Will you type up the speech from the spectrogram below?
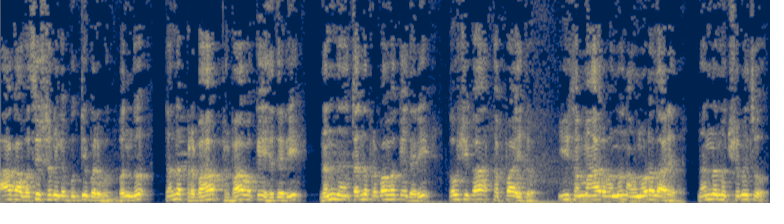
ಆಗ ವಸಿಷ್ಠನಿಗೆ ಬುದ್ಧಿ ಬರುವುದು. ಬಂದು ತನ್ನ ಪ್ರಭಾವ ಪ್ರಭಾವಕ್ಕೆ ಹೆದರಿ, ನನ್ನ, ತನ್ನ ಪ್ರಭಾವಕ್ಕೆ ಹೆದರಿ, ಕೌಶಿಕ, ತಪ್ಪಾಯಿತು. ಈ ಸಂಹಾರವನ್ನು ನಾವು ನೋಡಲಾರೆ. ನನ್ನನ್ನು ಕ್ಷಮಿಸು.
